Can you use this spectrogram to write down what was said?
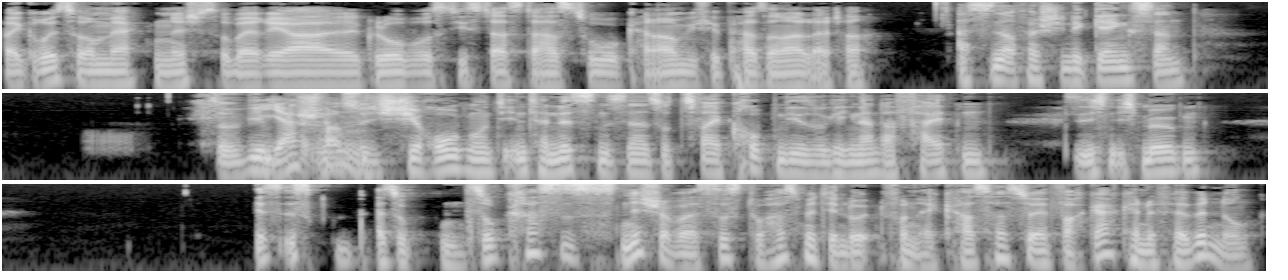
bei größeren Märkten nicht, so bei Real, Globus, dies, das, da hast du, keine Ahnung, wie viel Personalleiter. Ach, es sind auch verschiedene Gangs dann. So wie im Ja, Krankenhaus, schon. so die Chirurgen und die Internisten sind ja so zwei Gruppen, die so gegeneinander fighten, die sich nicht mögen. Es ist, also so krass ist es nicht, aber es ist, du hast mit den Leuten von der Kasse hast du einfach gar keine Verbindung.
